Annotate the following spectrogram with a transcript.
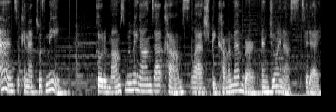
and to connect with me. Go to momsmovingon.com slash become a member and join us today.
